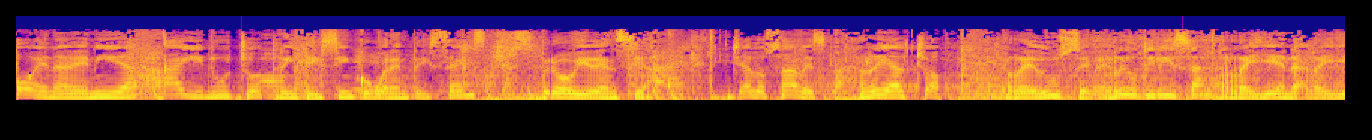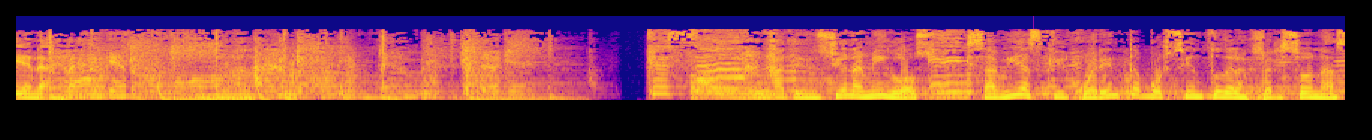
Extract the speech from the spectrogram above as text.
o en Avenida Aguilucho 3546 Providencia. Ya lo sabes, Real Shop reduce, reutiliza, rellena, rellena. Atención amigos, ¿sabías que el 40% de las personas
